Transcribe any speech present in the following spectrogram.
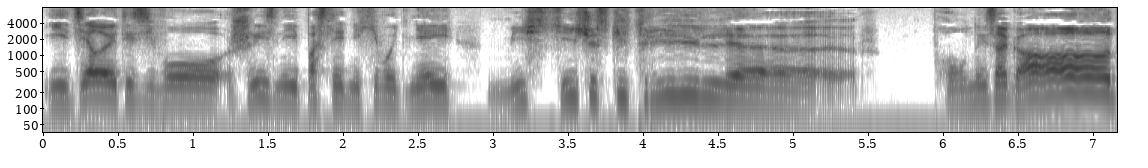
и делает из его жизни и последних его дней мистический триллер, полный загадок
